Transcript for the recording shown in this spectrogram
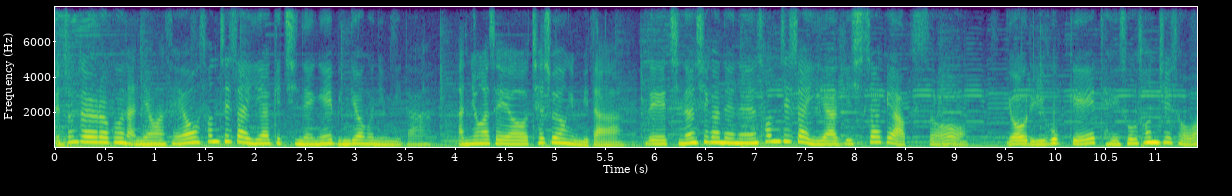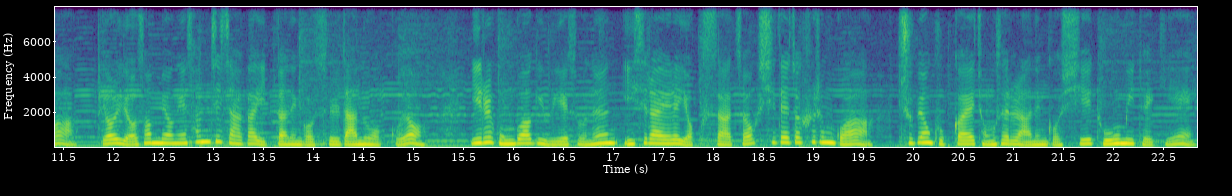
애청자 여러분 안녕하세요. 선지자 이야기 진행의 민경은입니다. 안녕하세요. 최소영입니다. 네, 지난 시간에는 선지자 이야기 시작에 앞서 17개의 대소 선지서와 16명의 선지자가 있다는 것을 나누었고요. 이를 공부하기 위해서는 이스라엘의 역사적, 시대적 흐름과 주변 국가의 정세를 아는 것이 도움이 되기에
